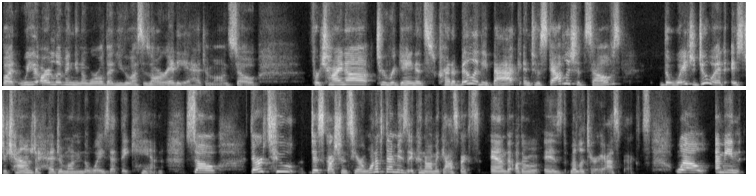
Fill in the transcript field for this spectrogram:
But we are living in a world that the us is already a hegemon. So for china to regain its credibility back and to establish itself the way to do it is to challenge the hegemon in the ways that they can. So there are two discussions here. One of them is economic aspects, and the other is military aspects. Well, I mean,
